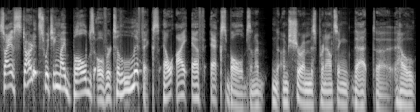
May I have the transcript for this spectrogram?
So I have started switching my bulbs over to Lifix, L-I-F-X bulbs, and I'm I'm sure I'm mispronouncing that uh, how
